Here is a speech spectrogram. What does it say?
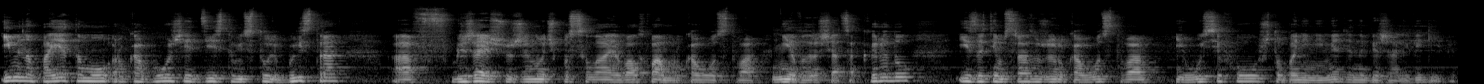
Именно поэтому рука Божья действует столь быстро – а в ближайшую же ночь посылая волхвам руководство не возвращаться к Ироду, и затем сразу же руководство Иосифу, чтобы они немедленно бежали в Египет.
